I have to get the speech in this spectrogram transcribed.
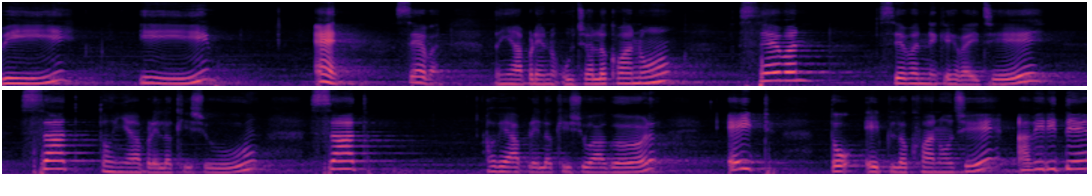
વી ઈ એન, સેવન. અહીંયા આપણે એનો ઊંચા લખવાનો. સેવન, સેવનને કહેવાય છે સાત. તો અહીંયા આપણે લખીશું સાત. હવે આપણે લખીશું આગળ એઇટ. તો એટ લખવાનો છે આવી રીતે.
